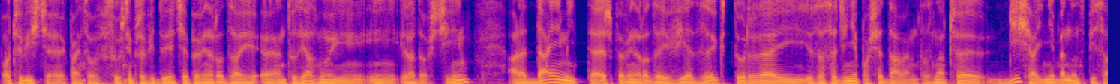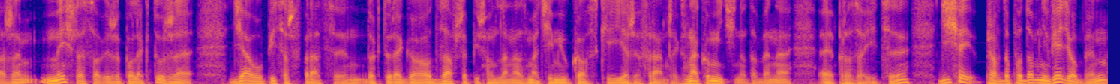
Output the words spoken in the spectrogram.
oczywiście, jak Państwo słusznie przewidujecie, pewien rodzaj entuzjazmu i, i, i, radości, ale daje mi też pewien rodzaj wiedzy, której w zasadzie nie posiadałem. To znaczy, dzisiaj, nie będąc pisarzem, myślę sobie, że po lekturze działu Pisarz w pracy, do którego od zawsze piszą dla nas Maciej Miłkowski i Jerzy Franczek, znakomici notabene e, prozaicy, dzisiaj prawdopodobnie wiedziałbym,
